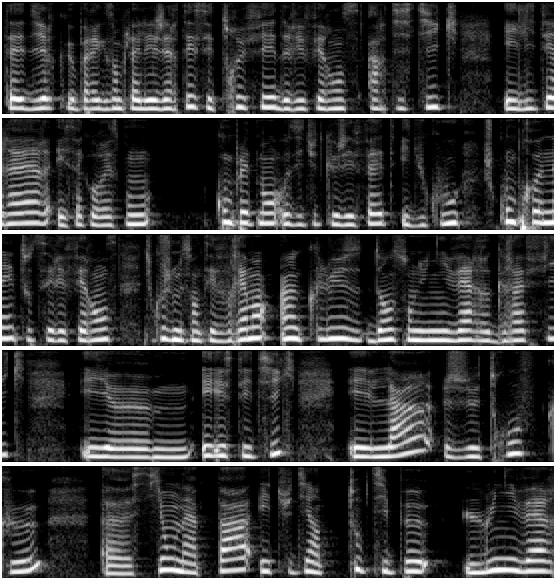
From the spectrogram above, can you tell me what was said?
C'est-à-dire que par exemple la légèreté, c'est truffé de références artistiques et littéraires, et ça correspond complètement aux études que j'ai faites et du coup je comprenais toutes ces références. Du coup je me sentais vraiment incluse dans son univers graphique et, euh, esthétique. Et là je trouve que euh, si on n'a pas étudié un tout petit peu l'univers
